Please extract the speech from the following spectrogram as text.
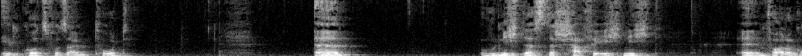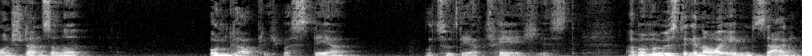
eben kurz vor seinem Tod, äh, wo nicht das, das schaffe ich nicht äh, im Vordergrund stand, sondern unglaublich, was der, wozu der fähig ist. Aber man müsste genauer eben sagen,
